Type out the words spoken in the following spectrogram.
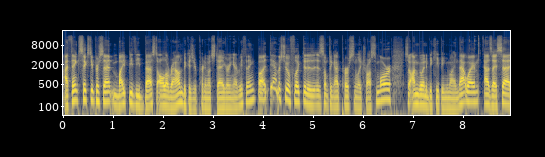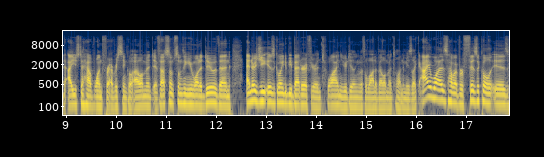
I think 60% might be the best all around because you're pretty much staggering everything, but damage to afflicted is, is something I personally trust more, so I'm going to be keeping in mind that way. As I said, I used to have one for every single element. If that's something you want to do, then energy is going to be better if you're in Twine, you're dealing with a lot of elemental enemies like I was. However, physical is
